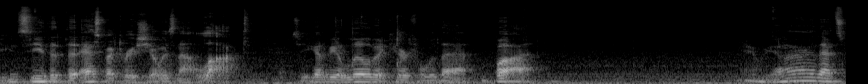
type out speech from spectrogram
you can see that the aspect ratio is not locked. So you got to be a little bit careful with that. But there we are. That's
